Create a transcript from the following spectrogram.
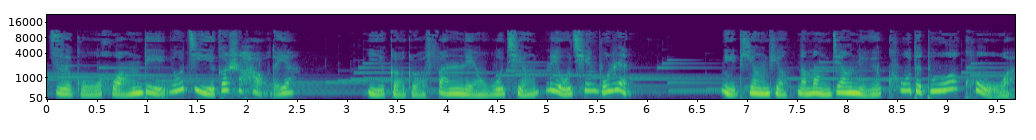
自古皇帝有几个是好的呀？一个个翻脸无情，六亲不认。你听听那孟姜女哭得多苦啊！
